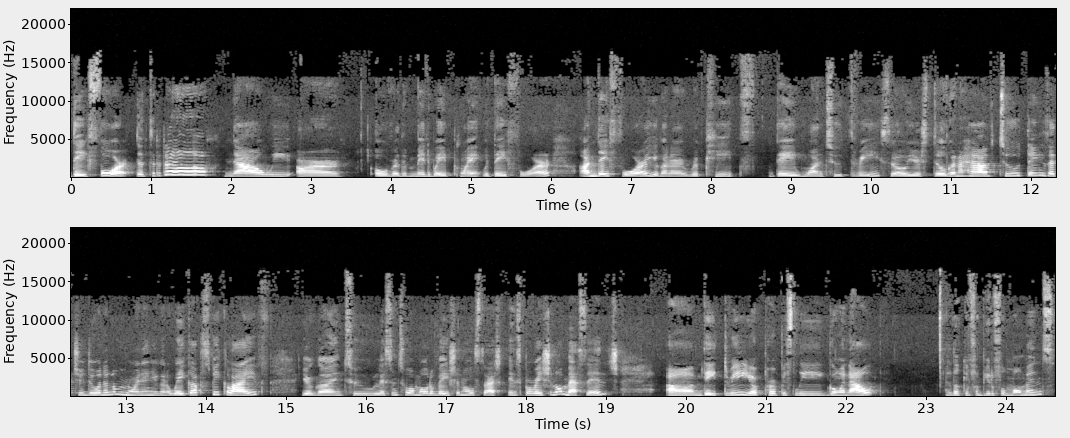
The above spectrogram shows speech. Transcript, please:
Day four, now we are over the midway point with day four. On day four, you're going to repeat day one, two, three. So you're still going to have two things that you're doing in the morning. You're going to wake up, speak life. You're going to listen to a motivational slash inspirational message. Um, day three, you're purposely going out looking for beautiful moments.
